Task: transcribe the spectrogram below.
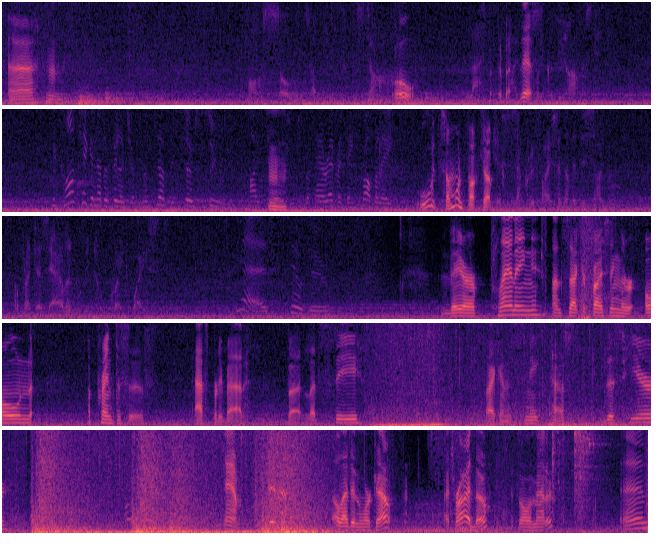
Uh, hmm. This? We can't take another villager from the surface so soon. I told Hmm. to prepare everything properly. Ooh, someone fucked up. Just sacrifice another disciple. Apprentice Erlen will be no great waste. Yes, he'll do. They are planning on sacrificing their own apprentices. That's pretty bad. But let's see if I can sneak past this here. Well, that didn't work out. I tried, though. That's all that matters. And...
